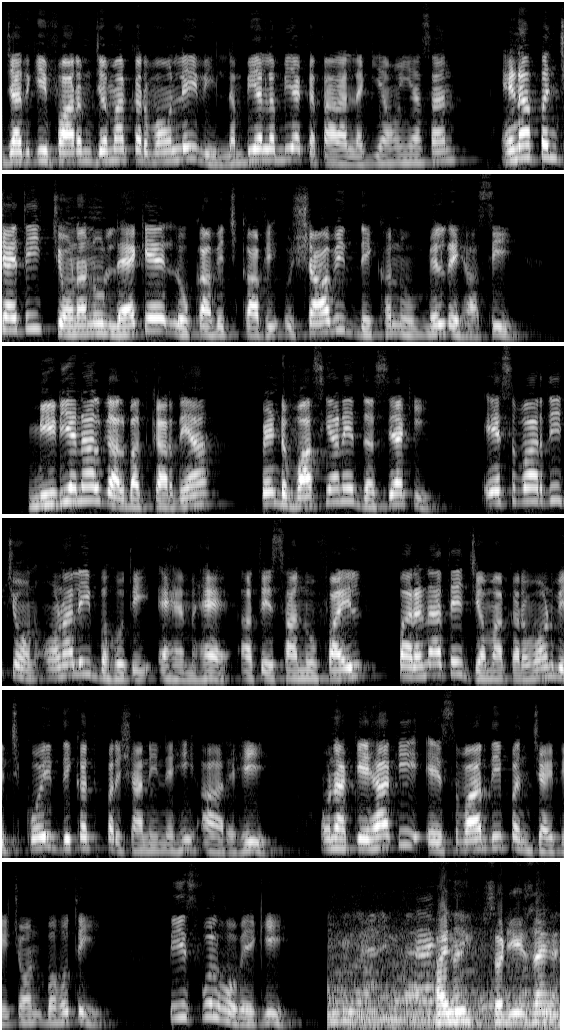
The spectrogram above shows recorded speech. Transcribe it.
ਜਦਕਿ ਫਾਰਮ ਜਮ੍ਹਾਂ ਕਰਵਾਉਣ ਲਈ ਵੀ ਲੰਬੀਆਂ-ਲੰਬੀਆਂ ਕਤਾਰਾਂ ਲੱਗੀਆਂ ਹੋਈਆਂ ਸਨ। ਇਹਨਾਂ ਪੰਚਾਇਤੀ ਚੋਣਾਂ ਨੂੰ ਲੈ ਕੇ ਲੋਕਾਂ ਵਿੱਚ ਕਾਫੀ ਉਤਸ਼ਾਹ ਵੀ ਦੇਖਣ ਨੂੰ ਮਿਲ ਰਿਹਾ ਸੀ। ਮੀਡੀਆ ਨਾਲ ਗੱਲਬਾਤ ਕਰਦਿਆਂ ਪਿੰਡ ਵਾਸੀਆਂ ਨੇ ਦੱਸਿਆ ਕਿ ਇਸ ਵਾਰ ਦੀ ਚੋਣ ਉਹਨਾਂ ਲਈ ਬਹੁਤ ਹੀ ਅਹਿਮ ਹੈ ਅਤੇ ਸਾਨੂੰ ਫਾਈਲ ਭਰਨ ਅਤੇ ਜਮ੍ਹਾਂ ਕਰਵਾਉਣ ਵਿੱਚ ਕੋਈ ਦਿੱਕਤ ਪਰੇਸ਼ਾਨੀ ਨਹੀਂ ਆ ਰਹੀ। ਉਹਨਾਂ ਕਿਹਾ ਕਿ ਇਸ ਵਾਰ ਦੀ ਪੰਚਾਇਤੀ ਚੋਣ ਬਹੁਤ ਹੀ ਪੀਸਫੁਲ ਹੋਵੇਗੀ। ਹਾਂਜੀ। ਸੁਰਜੀਤ ਸਿੰਘ।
